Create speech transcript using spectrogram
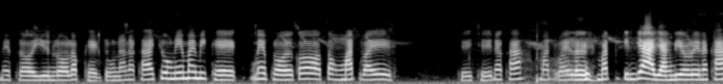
แม่พลอยยืนรอรับแขกตรงนั้นนะคะ ช่วงนี้ไม่มีแขก แม่พลอยก็ต้องมัดไว้ เฉยๆนะคะ มัดไว้เลย มัดกินหญ้าอย่างเดียวเลยนะคะ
